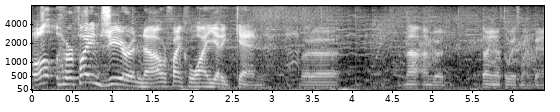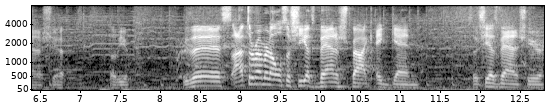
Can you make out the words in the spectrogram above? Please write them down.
well, we're fighting Jiren now. We're fighting Kawaii yet again. But, uh, Nah, I'm good. Don't even have to waste my vanish yet. W. Do this. I have to remember that also she gets vanished back again. So she has vanish here.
